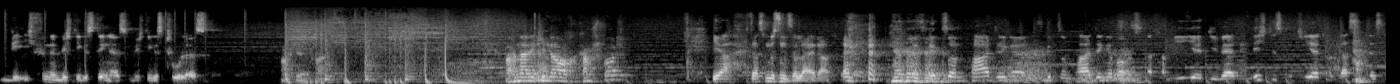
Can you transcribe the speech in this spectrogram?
wie ich finde, ein wichtiges Ding ist, ein wichtiges Tool ist. Auf jeden Fall. Machen deine Kinder auch Kampfsport? Ja, das müssen sie leider. es gibt so ein paar Dinge, es gibt so ein paar Dinge bei uns in der Familie, die werden nicht diskutiert und das ist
